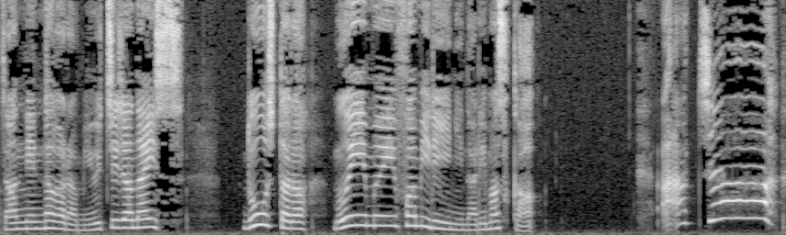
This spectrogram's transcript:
残念ながら身内じゃないっす。どうしたら、ムイムイファミリーになりますか？あちゃー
